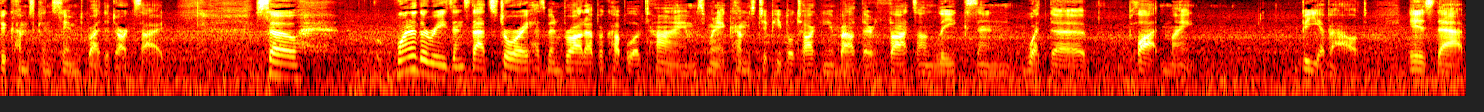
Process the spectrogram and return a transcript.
becomes consumed by the dark side. So one of the reasons that story has been brought up a couple of times when it comes to people talking about their thoughts on leaks and what the plot might be about is that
